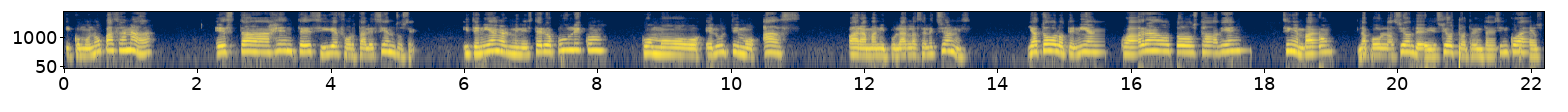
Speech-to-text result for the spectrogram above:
Y como no pasa nada, esta gente sigue fortaleciéndose. Y tenían al Ministerio Público como el último as para manipular las elecciones. Ya todo lo tenían cuadrado, todo estaba bien. Sin embargo, la población de 18 a 35 años,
